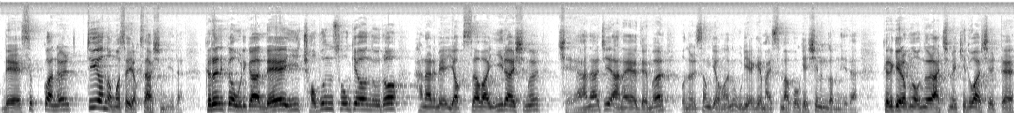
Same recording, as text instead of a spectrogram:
내 습관을 뛰어넘어서 역사하십니다. 그러니까 우리가 내 이 좁은 소견으로 하나님의 역사와 일하심을 제한하지 않아야 됨을 오늘 성경은 우리에게 말씀하고 계시는 겁니다. 그러게 여러분 오늘 아침에 기도하실 때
